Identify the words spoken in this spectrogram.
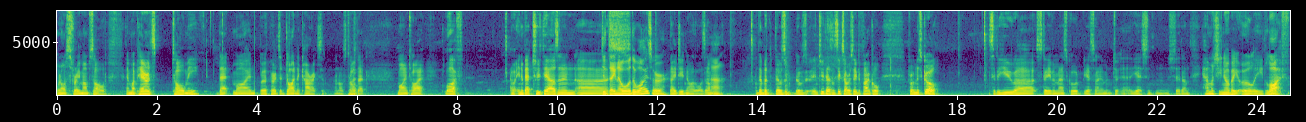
when I was three months old, and my parents told me that my birth parents had died in a car accident, and I was told Right. that my entire life. In about 2000, and, uh, did they know otherwise, or They did know otherwise. Um, ah, the- but there was a, there was in 2006 I received a phone call from this girl. Said, "Are you uh, Stephen Mascord?" Yes, I am. And t- uh, yes, and, and she said, um, "How much do you know about your early life?"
